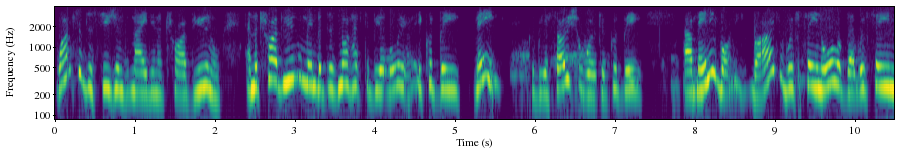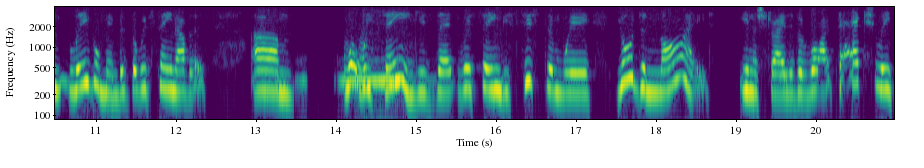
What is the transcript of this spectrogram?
once a decision's made in a tribunal, and the tribunal member does not have to be a lawyer. It could be me. It could be a social worker. It could be um, anybody, right? We've seen all of that. We've seen legal members, but we've seen others. Um, what we're seeing is that we're seeing this system where you're denied in Australia the right to actually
